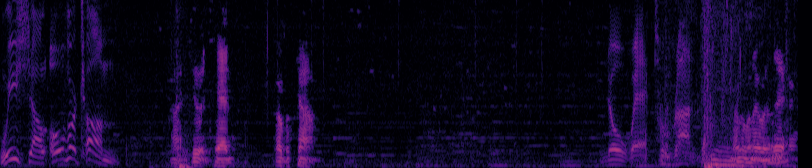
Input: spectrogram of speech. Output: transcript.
We shall overcome. Alright, do it, Ted. Overcome. Nowhere to run. Another one over there.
